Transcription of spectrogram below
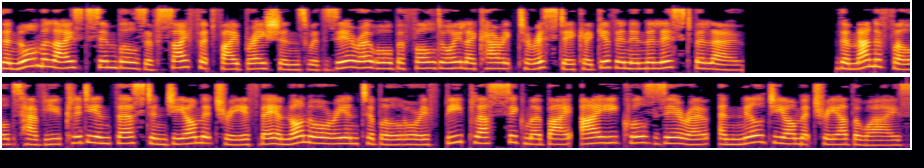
The normalized symbols of Seifert fibrations with zero-orbifold Euler characteristic are given in the list below. The manifolds have Euclidean Thurston geometry if they are non-orientable or if B plus sigma by i equals 0, and nil geometry otherwise.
